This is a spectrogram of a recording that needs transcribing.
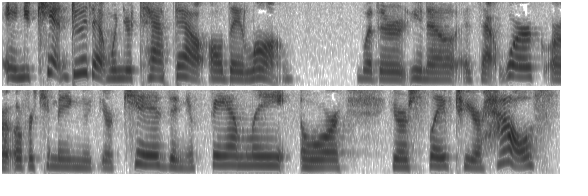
And you can't do that when you're tapped out all day long. Whether, you know, it's at work or overcommitting with your kids and your family or you're a slave to your house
